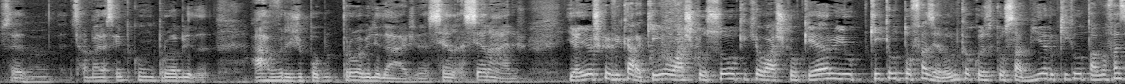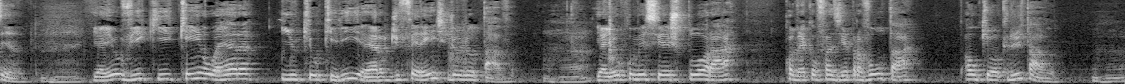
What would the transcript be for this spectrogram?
Você uhum. trabalha sempre com probabilidade, árvores de probabilidade, né? cenários. E aí eu escrevi, cara, quem eu acho que eu sou, o que, que eu acho que eu quero e o que, que eu tô fazendo. A única coisa que eu sabia era o que, que eu tava fazendo. Uhum. E aí eu vi que quem eu era e o que eu queria era diferente de onde eu tava. E aí eu comecei a explorar como é que eu fazia para voltar ao que eu acreditava. Uhum.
